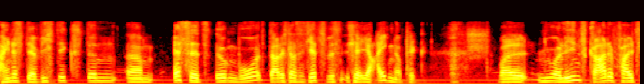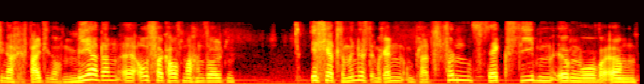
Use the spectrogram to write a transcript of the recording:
eines der wichtigsten ähm, Assets irgendwo, dadurch, dass es jetzt wissen, ist ja ihr eigener Pick. Weil New Orleans, gerade falls sie, nach, falls sie noch mehr dann äh, Ausverkauf machen sollten, ist ja zumindest im Rennen um Platz 5, 6, 7 irgendwo ähm,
